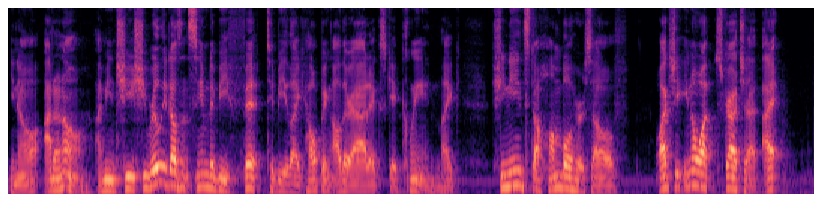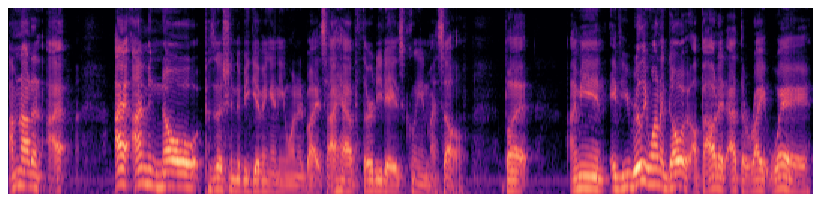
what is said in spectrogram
you know i don't know i mean she she really doesn't seem to be fit to be like helping other addicts get clean like she needs to humble herself well actually you know what scratch that i i'm not an i I, I'm in no position to be giving anyone advice. I have 30 days clean myself. But I mean, if you really want to go about it at the right way,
